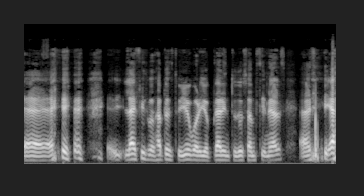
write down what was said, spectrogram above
uh, life is what happens to you where you're planning to do something else and yeah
